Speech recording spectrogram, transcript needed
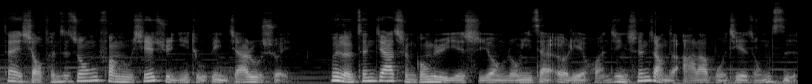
在小盆子中放入些许泥土并加入水。为了增加成功率，也使用容易在恶劣环境生长的阿拉伯芥种子。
